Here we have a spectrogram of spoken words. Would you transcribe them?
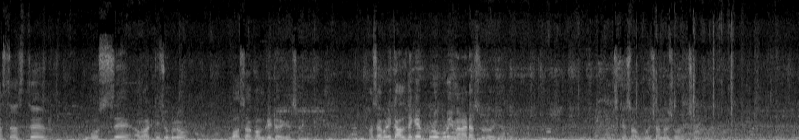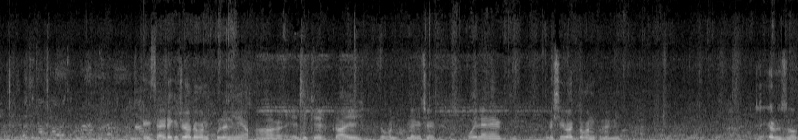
আস্তে আস্তে বসছে, আবার কিছুগুলো বসা কমপ্লিট হয়ে গেছে। আশা করি কাল থেকে পুরোপুরি মেলাটা শুরু হয়ে যাবে। আজকে সব গোছানো চলছে। এই সাইডে কিছুটা দোকান খুলে নিয়ে, আর এদিকের প্রায় দোকান খুলে গেছে। ওই লাইনের বেশিরভাগ দোকান খুলেনি। সব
